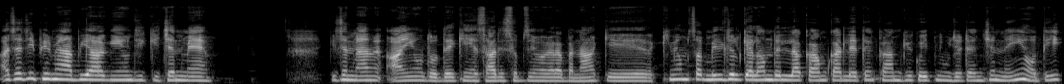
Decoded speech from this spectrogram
अच्छा जी, फिर मैं अभी आ गई हूँ जी किचन में। किचन में आई हूँ तो देखें सारी सब्ज़ियाँ वगैरह बना के रखी हुई हम सब मिलजुल के अल्हम्दुलिल्लाह काम कर लेते हैं। काम की कोई इतनी मुझे टेंशन नहीं होती।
